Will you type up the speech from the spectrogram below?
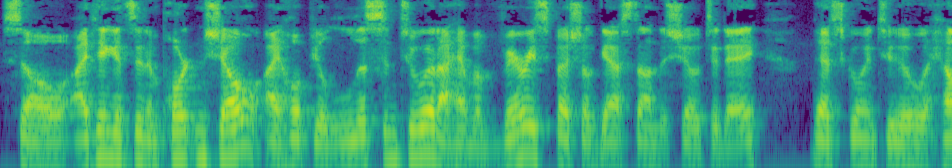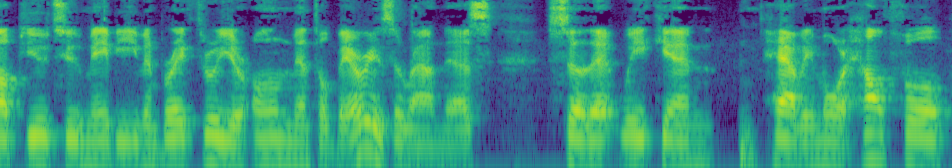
So I think it's an important show. I hope you'll listen to it. I have a very special guest on the show today that's going to help you to maybe even break through your own mental barriers around this so that we can have a more healthful,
